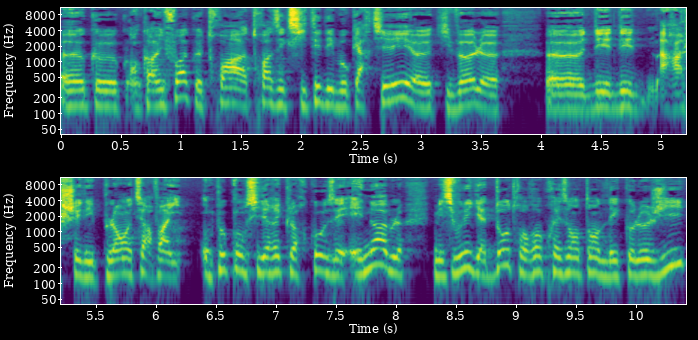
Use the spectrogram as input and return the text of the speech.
euh, que, encore une fois, que trois, trois excités des beaux quartiers euh, qui veulent euh, des, arracher des plans, etc. Enfin, on peut considérer que leur cause est, noble, mais si vous voulez, il y a d'autres représentants de l'écologie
